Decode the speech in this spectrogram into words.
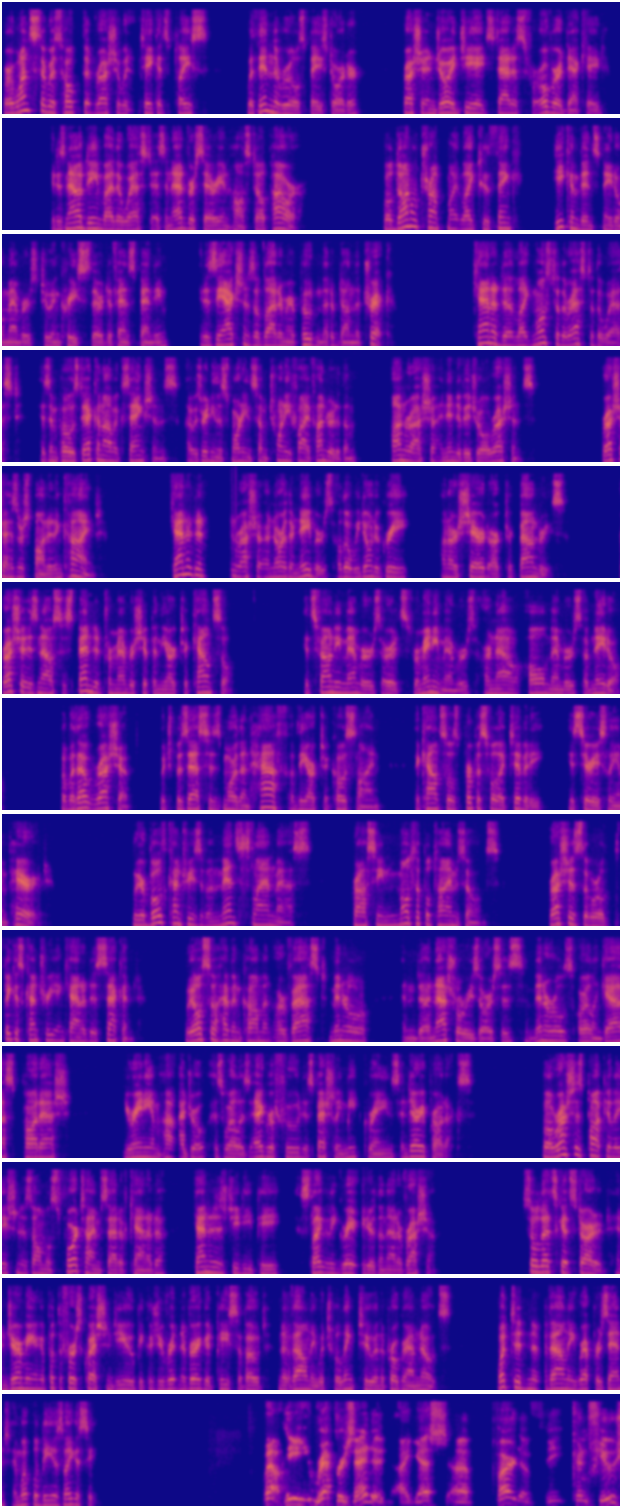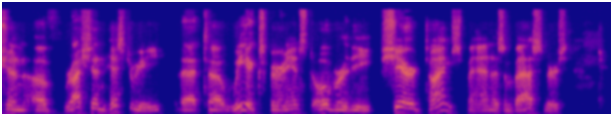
Where once there was hope that Russia would take its place within the rules based order, Russia enjoyed G8 status for over a decade. It is now deemed by the West as an adversary and hostile power. While Donald Trump might like to think he convinced NATO members to increase their defense spending, it is the actions of Vladimir Putin that have done the trick. Canada, like most of the rest of the West, has imposed economic sanctions. I was reading this morning some 2,500 of them on Russia and individual Russians. Russia has responded in kind. Canada and Russia are northern neighbors, although we don't agree on our shared Arctic boundaries. Russia is now suspended from membership in the Arctic Council. Its founding members, or its remaining members, are now all members of NATO. But without Russia, which possesses more than half of the Arctic coastline, the Council's purposeful activity is seriously impaired. We are both countries of immense landmass, crossing multiple time zones. Russia is the world's biggest country and Canada is second. We also have in common our vast mineral and uh, natural resources, minerals, oil and gas, potash, uranium, hydro, as well as agri-food, especially meat, grains, and dairy products. While Russia's population is almost four times that of Canada, Canada's GDP is slightly greater than that of Russia. So let's get started. And Jeremy, I'm going to put the first question to you because you've written a very good piece about Navalny, which we'll link to in the program notes. What did Navalny represent and what will be his legacy? Well, he represented, I guess, uh, part of the confusion of Russian history that uh, we experienced over the shared time span as ambassadors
